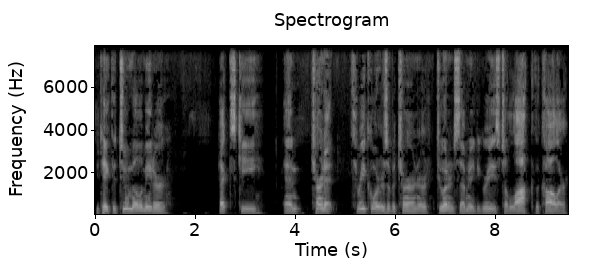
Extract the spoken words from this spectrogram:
you take the 2 millimeter hex key and turn it three quarters of a turn or 270 degrees to lock the collar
